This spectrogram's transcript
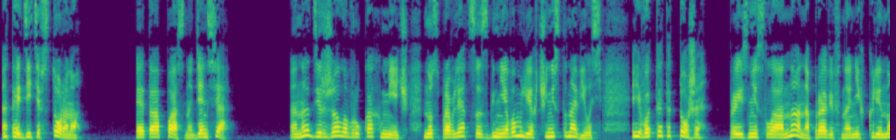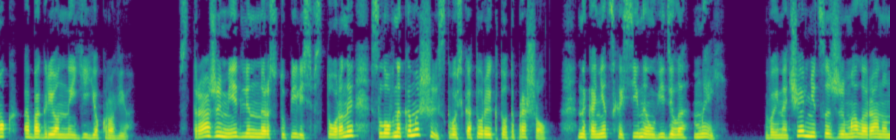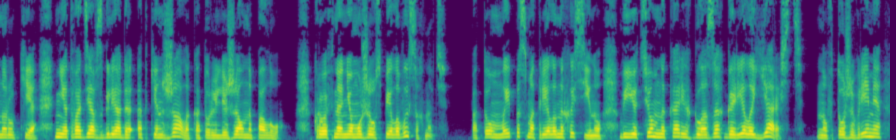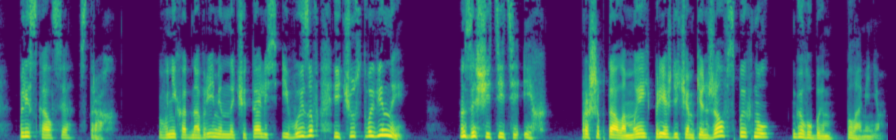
«Отойдите в сторону!» «Это опасно, Дянься!» Она держала в руках меч, но справляться с гневом легче не становилось. «И вот это тоже!» — произнесла она, направив на них клинок, обогренный ее кровью. Стражи медленно расступились в стороны, словно камыши, сквозь которые кто-то прошел. Наконец Хасина увидела Мэй. Военачальница сжимала рану на руке, не отводя взгляда от кинжала, который лежал на полу. Кровь на нем уже успела высохнуть. Потом Мэй посмотрела на Хасину. В ее темно-карих глазах горела ярость, но в то же время плескался страх. В них одновременно читались и вызов, и чувство вины. «Защитите их», – прошептала Мэй, прежде чем кинжал вспыхнул голубым пламенем.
